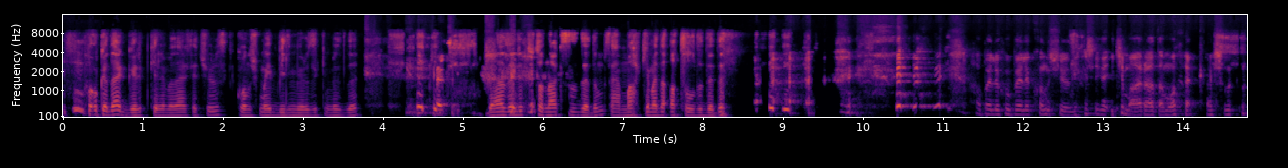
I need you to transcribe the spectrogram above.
O kadar garip kelimeler seçiyoruz ki konuşmayı bilmiyoruz ikimiz de. Ben az önce tutanaksız dedim. Sen mahkemede atıldı dedin. Habale hubele konuşuyoruz gerçekten iki mağara adam olarak karşılıklı.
